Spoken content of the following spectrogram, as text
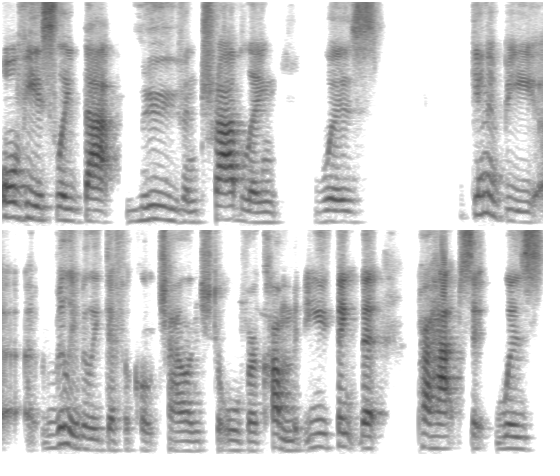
obviously that move and traveling was going to be a really really difficult challenge to overcome but do you think that perhaps it was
